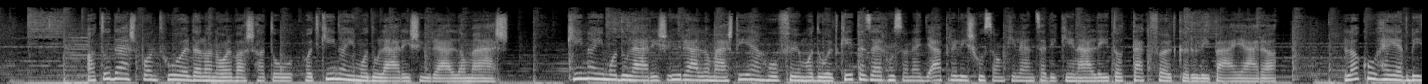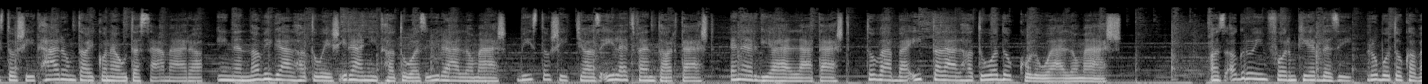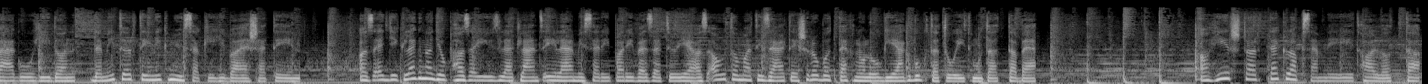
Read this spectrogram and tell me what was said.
A tudás.hu oldalon olvasható, hogy kínai moduláris űrállomás. Kínai moduláris űrállomást Tianho főmodult 2021. április 29-én állították földkörüli pályára. Lakóhelyet biztosít három tajkonauta számára, innen navigálható és irányítható az űrállomás, biztosítja az életfenntartást, energiaellátást, továbbá itt található a dokkolóállomás. Az Agroinform kérdezi, robotok a vágóhídon, de mi történik műszaki hiba esetén? Az egyik legnagyobb hazai üzletlánc élelmiszeripari vezetője az automatizált és robottechnológiák buktatóit mutatta be. A Hírstart tech lapszemléjét hallotta.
